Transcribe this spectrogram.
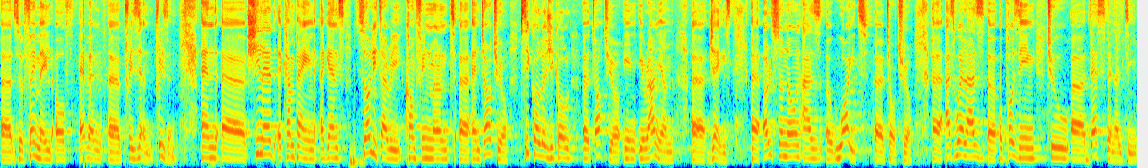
the female of Evin prison, prison. And she led a campaign against solitary confinement uh, and torture, psychological uh, torture in Iranian uh, jails, uh, also known as uh, white torture, as well as opposing to death penalty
